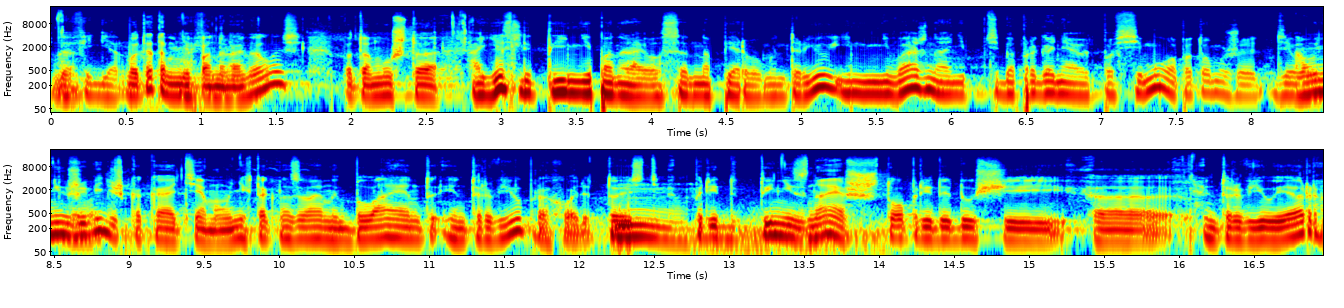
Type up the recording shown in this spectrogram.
да. Офигенно. Вот это мне Офигенно. понравилось, потому что А если ты не понравился на первом интервью, им не важно, они тебя прогоняют по всему, а потом уже А делают... у них же видишь, какая тема? У них так называемый blind интервью проходит. То есть пред- ты не знаешь, что предыдущий э, интервьюер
